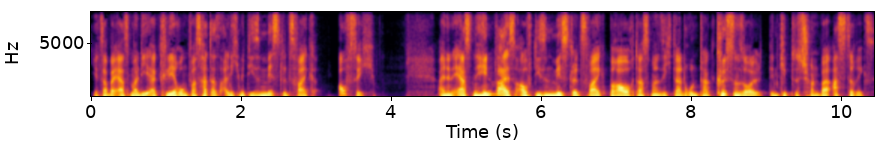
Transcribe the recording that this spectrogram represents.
Jetzt aber erstmal die Erklärung, was hat das eigentlich mit diesem Mistelzweig auf sich? einen ersten Hinweis auf diesen Mistelzweig braucht, dass man sich darunter küssen soll, den gibt es schon bei Asterix.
